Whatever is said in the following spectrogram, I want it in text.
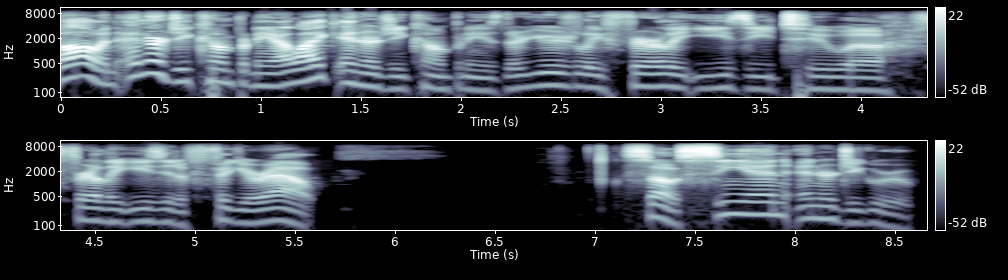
Oh, an energy company. I like energy companies. They're usually fairly easy to uh, fairly easy to figure out. So, CN Energy Group.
